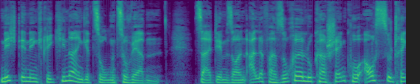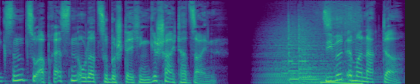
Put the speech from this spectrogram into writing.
nicht in den Krieg hineingezogen zu werden. Seitdem sollen alle Versuche, Lukaschenko auszutricksen, zu erpressen oder zu bestechen, gescheitert sein. Sie wird immer nackter.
